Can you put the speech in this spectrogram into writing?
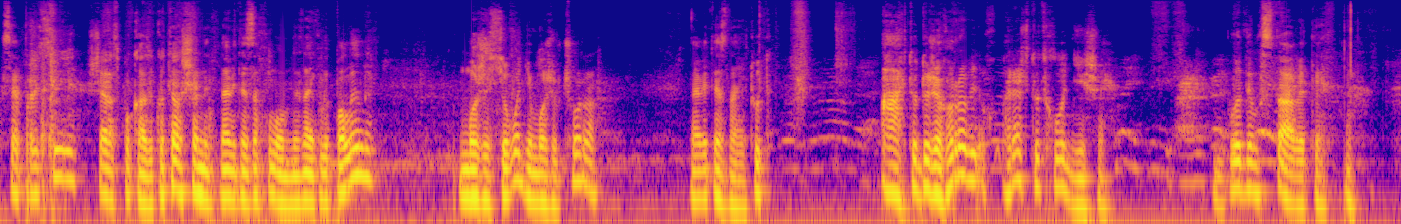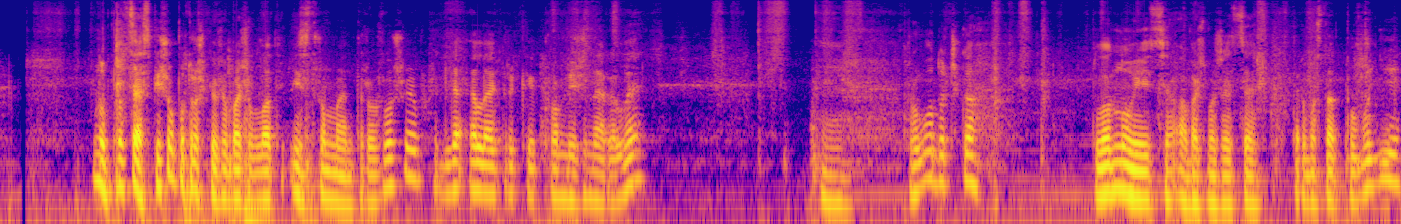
все працює. Ще раз показую. Котел ще навіть не захолонув, не знаю, коли палили. Може сьогодні, може вчора. Навіть не знаю. Тут. А, тут дуже гаряче, тут холодніше. Будемо ставити. Ну, процес пішов потрошки, вже бачив, Влад інструмент розложив для електрики, проміжне реле. Е, Проводочка. Планується, а бачимо, вже це термостат по воді.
